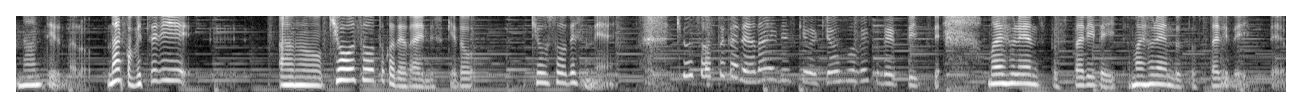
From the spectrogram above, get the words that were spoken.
何て言うんだろう。なんか別にあの競争とかではないんですけど競争ですね。競争とかではないですけど競争ですねって言ってマイフレンズと2人で行ってマイフレンドと2人で行って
